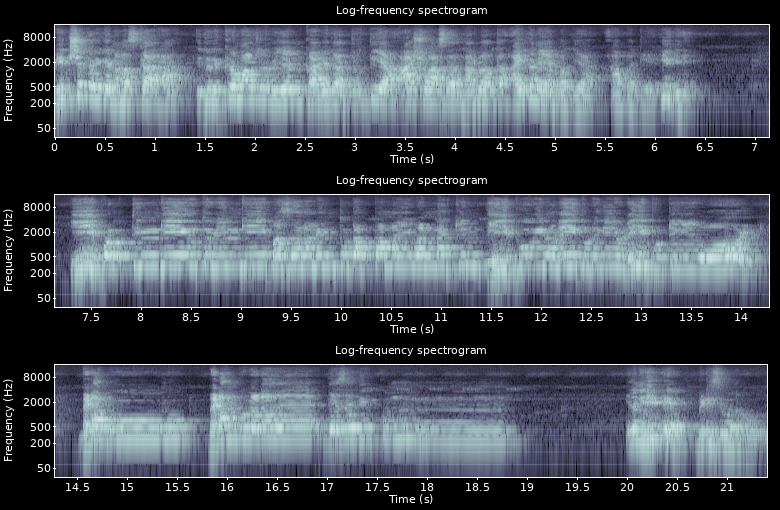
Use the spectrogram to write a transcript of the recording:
ವೀಕ್ಷಕರಿಗೆ ನಮಸ್ಕಾರ. ಇದು ವಿಕ್ರಮಾರ್ಜುನ ವಿಜಯನ್ ಕಾವ್ಯದ ತೃತೀಯ ಆಶ್ವಾಸದ ನಲವತ್ತ ಐದನೆಯ ಪದ್ಯ. ಆ ಪದ್ಯ ಹೀಗಿದೆ. ಈ ಪೊರ್ತಿಂಗಿ ಋತುವಿಂಗಿ ಪಸನ ನಿಂತುಟಪ್ಪ ಮೈವಣ್ಣಕ್ಕಿಂತಿ ಪೂವಿನೊಳಿ ತುಡುಗಿಯೊಳಿ ಪುಟ್ಟಿಯೋಳ್ ಬೆಳಗು ಬೆಳಂಗು ಬೆಡ ದೆಸೆದಿರ್ಕುಂ ಇದನ್ನು ಹೀಗೆ ಬಿಡಿಸಿ ಓದಬಹುದು.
